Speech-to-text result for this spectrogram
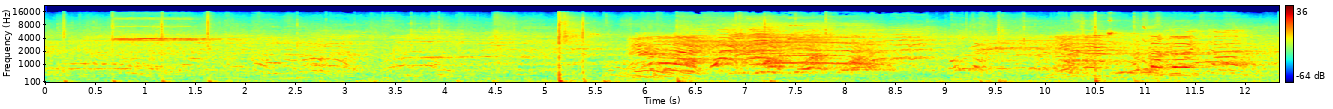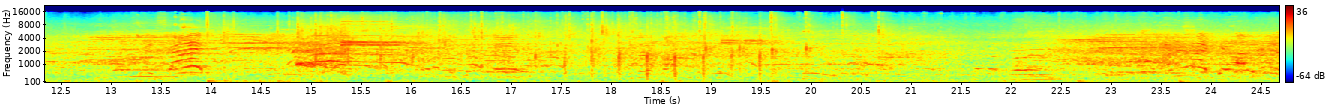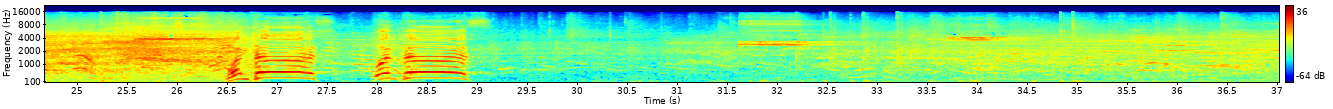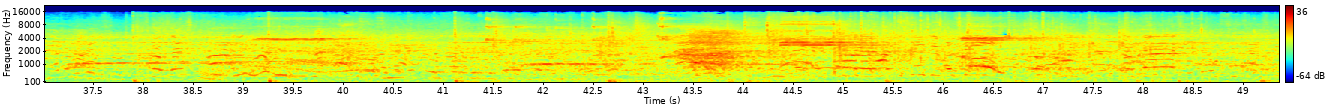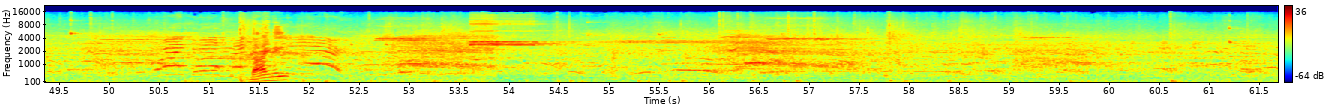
One pass. One pass. Never mind. Let's go, let's go. Let's go. All right, girls, right Nine, eight. there.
